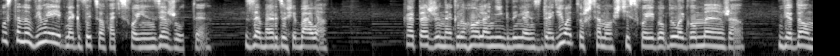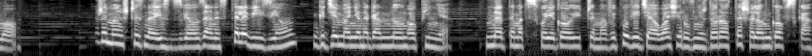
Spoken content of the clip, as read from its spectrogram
Postanowiła jednak wycofać swoje zarzuty. Za bardzo się bała. Katarzyna Grochola nigdy nie zdradziła tożsamości swojego byłego męża. Wiadomo, że mężczyzna jest związany z telewizją, gdzie ma nienaganną opinię. Na temat swojego ojczyma wypowiedziała się również Dorota Szelongowska.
